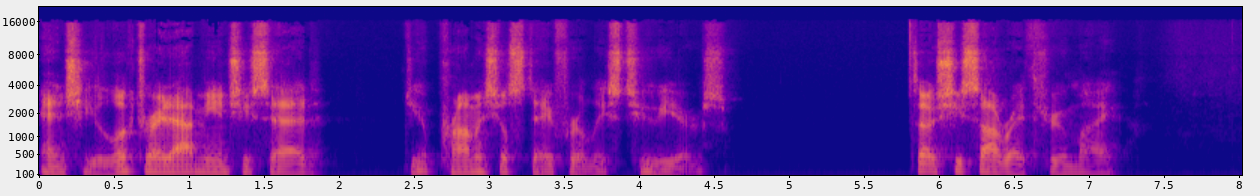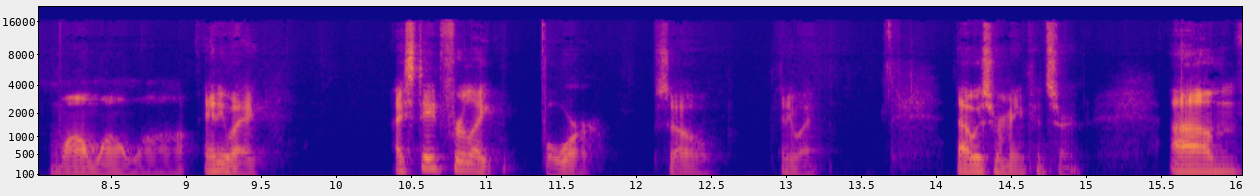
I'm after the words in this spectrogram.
And she looked right at me and she said, Do you promise you'll stay for at least two years? So she saw right through my wah, wah, wah. Anyway, I stayed for like four. So, anyway, that was her main concern. Um,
